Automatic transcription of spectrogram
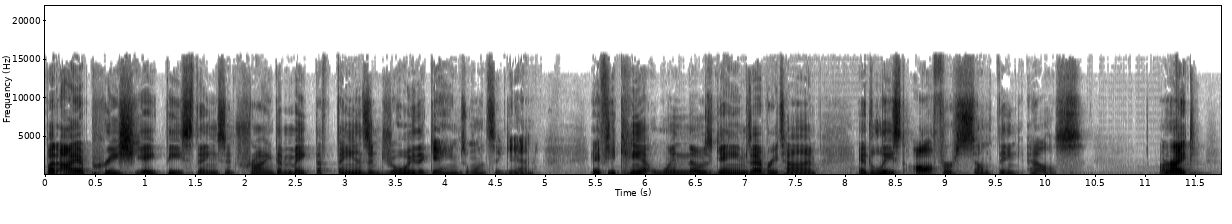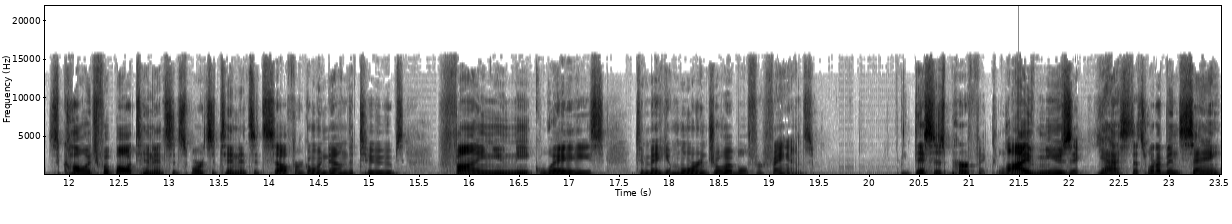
But I appreciate these things and trying to make the fans enjoy the games once again. If you can't win those games every time, at least offer something else. All right? So college football attendance and sports attendance itself are going down the tubes. Find unique ways to make it more enjoyable for fans. This is perfect. Live music. Yes, that's what I've been saying.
